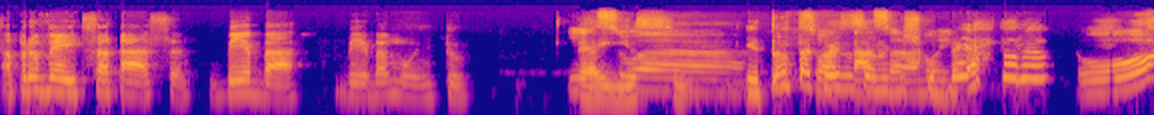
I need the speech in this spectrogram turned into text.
Aproveite sua taça. Beba. Beba muito. E é sua... isso. E tanta coisa sendo descoberta, ruim. né? Oh!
